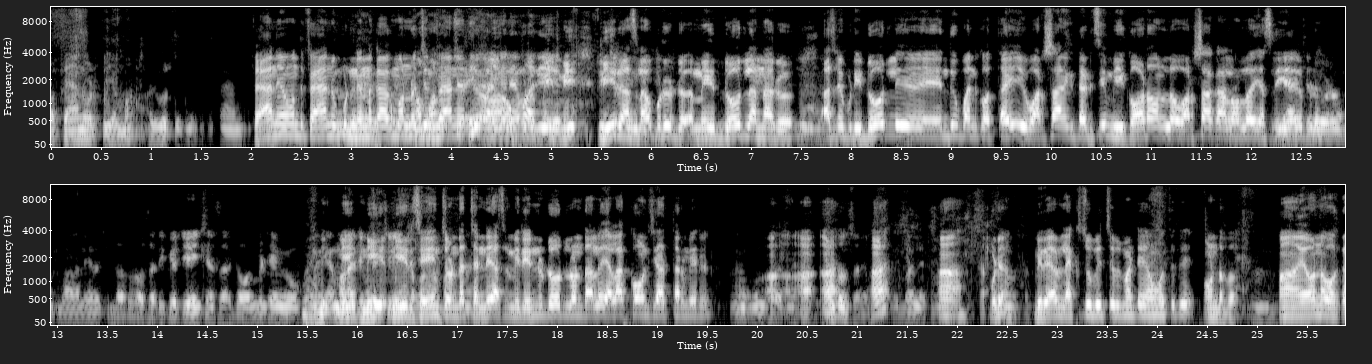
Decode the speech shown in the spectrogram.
ఆ ఫ్యాన్ ఒకటి తీయమ్మా అది కూడా. ఫ్యాన్. ఏముంది? ఫ్యాన్ ఇప్పుడు నిన్న కాక మొన్న వచ్చిన ఫ్యాన్ మీరు అసలు ఇప్పుడు మీ డోర్లు అన్నారు. అసలు ఇప్పుడు ఈ డోర్లు ఎందుకు పనికి వస్తాయి ఈ వర్షానికి తడిసి మీ గోడౌన్లో వర్షాకాలంలో అసలు మీరు చేయించాం. ఉండొచ్చండి. అసలు మీరు ఎన్ని డోర్లు ఉండాలో ఎలా కౌంట్ చేస్తారు మీరు? ఇప్పుడు. మీరు ఏమైనా లెక్క చూపించమంటే ఏమవుతుంది? ఉండదు. ఏమన్నా ఒక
